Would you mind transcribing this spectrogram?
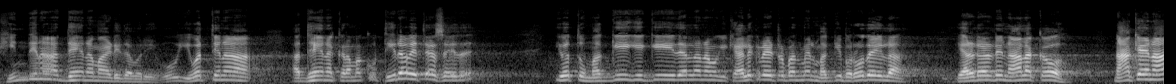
ಹಿಂದಿನ ಅಧ್ಯಯನ ಮಾಡಿದವರಿಗೂ ಇವತ್ತಿನ ಅಧ್ಯಯನ ಕ್ರಮಕ್ಕೂ ತೀರಾ ವ್ಯತ್ಯಾಸ ಇದೆ. ಇವತ್ತು ಮಗ್ಗಿ, ಗಿಗ್ಗಿ ಇದೆಲ್ಲ ನಮಗೆ ಕ್ಯಾಲ್ಕುಲೇಟ್ರ್ ಬಂದ ಮೇಲೆ ಮಗ್ಗಿ ಬರೋದೇ ಇಲ್ಲ. ಎರಡೆರಡು ನಾಲ್ಕು, ನಾಲ್ಕೇನಾ?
